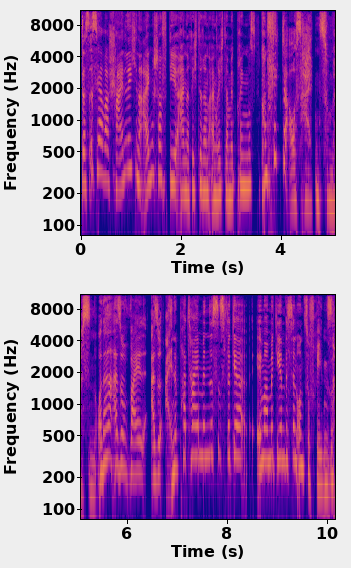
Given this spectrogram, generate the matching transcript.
Das ist ja wahrscheinlich eine Eigenschaft, die eine Richterin, ein Richter mitbringen muss, Konflikte aushalten zu müssen, oder? Also weil, also eine Partei mindestens wird ja immer mit dir ein bisschen unzufrieden sein.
